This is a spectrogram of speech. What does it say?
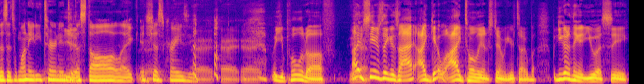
does its 180 turn into Yeah. the stall. Like it's just crazy. Right, right, right. but you pull it off. I Yeah. see. The thing is, I, I get. what- I totally understand what you're talking about. But you got to think at USC,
